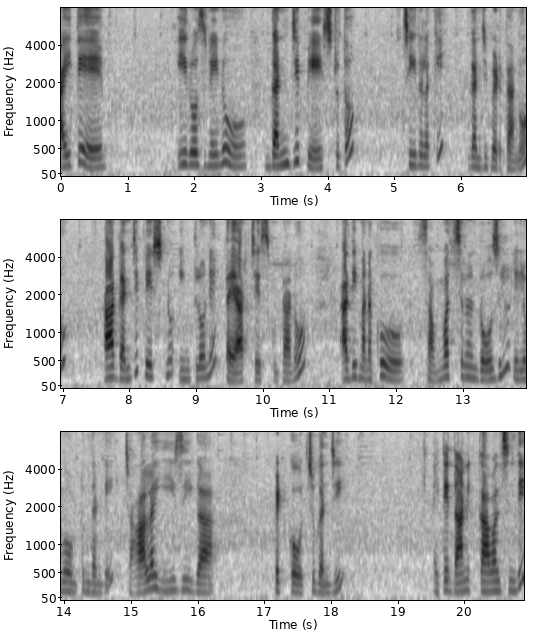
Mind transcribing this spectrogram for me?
అయితే ఈరోజు నేను గంజి పేస్ట్తో చీరలకి గంజి పెడతాను. ఆ గంజి పేస్ట్ను ఇంట్లోనే తయారు చేసుకుంటాను. అది మనకు సంవత్సరం రోజులు నిల్వ ఉంటుందండి. చాలా ఈజీగా పెట్టుకోవచ్చు గంజి. అయితే దానికి కావాల్సింది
